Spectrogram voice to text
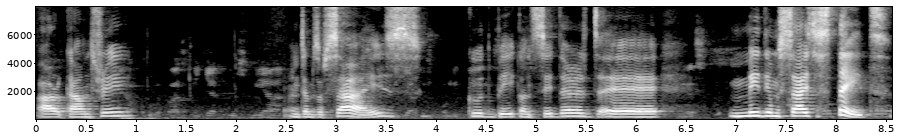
Our country, in terms of size, could be considered a medium-sized state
